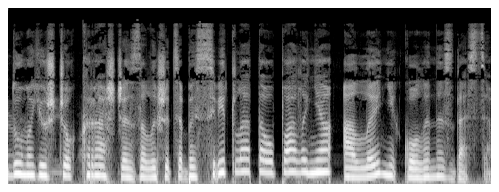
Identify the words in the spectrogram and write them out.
думаю, що краще залишиться без світла та опалення, але ніколи не здасться.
